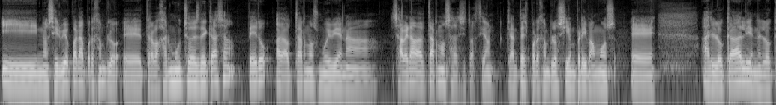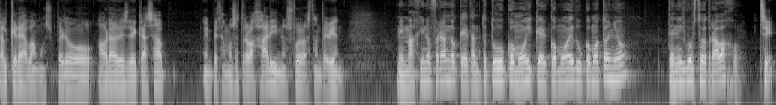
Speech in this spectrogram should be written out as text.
Y nos sirvió para, por ejemplo, eh, trabajar mucho desde casa, pero adaptarnos muy bien a. saber adaptarnos a la situación. Que antes, por ejemplo, siempre íbamos eh, al local y en el local creábamos, pero ahora desde casa empezamos a trabajar y nos fue bastante bien. Me imagino, Fernando, que tanto tú como Iker, como Edu, como Toño, tenéis vuestro trabajo. Sí.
